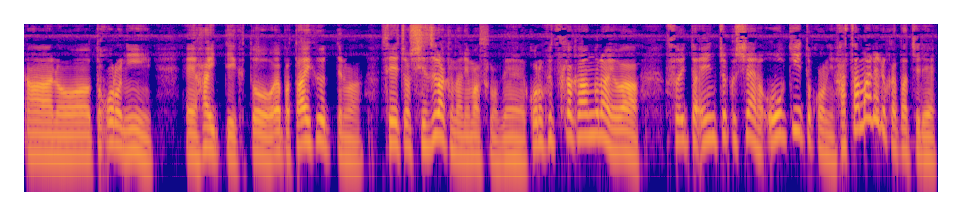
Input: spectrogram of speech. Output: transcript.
あの、ところに、え入っていくと、やっぱ台風っていうのは成長しづらくなりますので、この2日間ぐらいは、そういった延直視野の大きいところに挟まれる形で、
